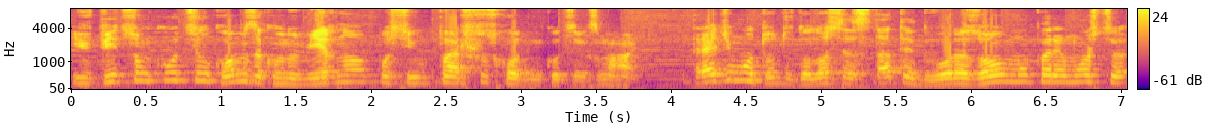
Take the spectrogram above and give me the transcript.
і в підсумку цілком закономірно посів першу сходинку цих змагань. Третьому тут вдалося стати дворазовому переможцю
